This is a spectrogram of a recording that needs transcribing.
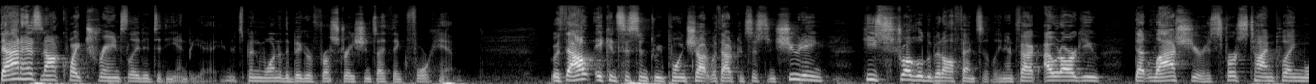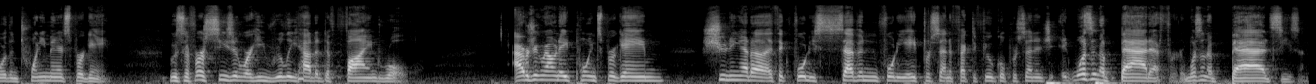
That has not quite translated to the NBA, and it's been one of the bigger frustrations I think for him. Without a consistent three-point shot, without consistent shooting, he's struggled a bit offensively. And in fact, I would argue that last year, his first time playing more than 20 minutes per game, it was the first season where he really had a defined role. Averaging around eight points per game, shooting at a, I think, 47, 48% effective field goal percentage. It wasn't a bad effort. It wasn't a bad season.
